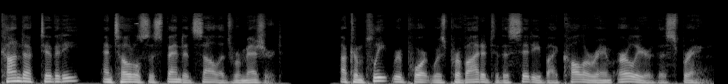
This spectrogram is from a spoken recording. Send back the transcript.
conductivity, and total suspended solids were measured. A complete report was provided to the city by Coleraine earlier this spring.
